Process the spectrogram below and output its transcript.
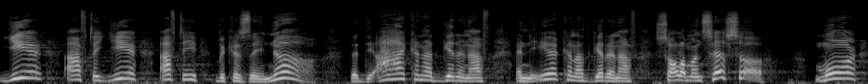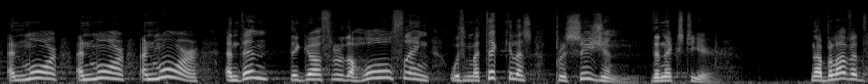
year after year after year because they know that the eye cannot get enough and the ear cannot get enough. Solomon says so. More and more and more and more. And then they go through the whole thing with meticulous precision the next year. Now, beloved,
